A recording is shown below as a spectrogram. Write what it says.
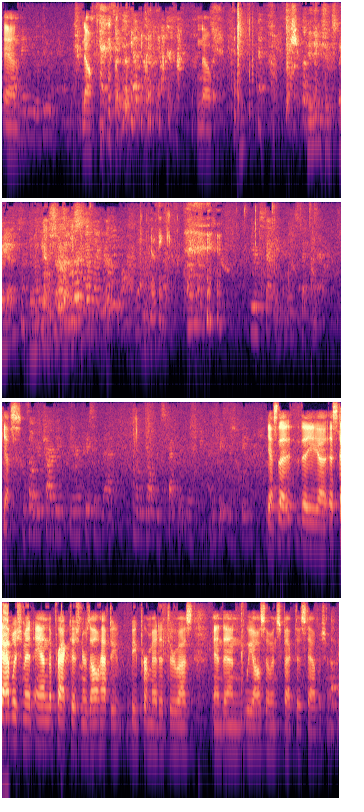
and, maybe you were doing that. no. No. Do you think you should expand? Then we No, can I'm like, really? Wow, yeah. No, thank you. You're inspecting, and we're inspecting that. Yes, And so you're charging, you're increasing that, when you go and inspect it, you're increasing the fee. Yes, the, the uh, establishment and the practitioners all have to be permitted through us, and then we also inspect the establishment. Okay.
